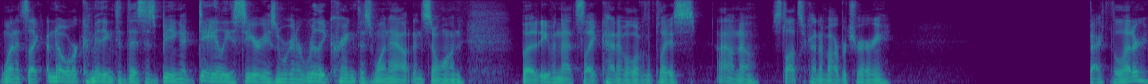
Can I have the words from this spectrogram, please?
when it's like, no, we're committing to this as being a daily series and we're going to really crank this one out and so on. But even that's like kind of all over the place. I don't know. Slots are kind of arbitrary. Back to the letter.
